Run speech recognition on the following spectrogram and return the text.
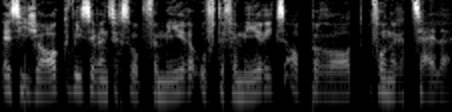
es ist angewiesen, wenn es sich so vermehren auf den Vermehrungsapparat von einer Zelle.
